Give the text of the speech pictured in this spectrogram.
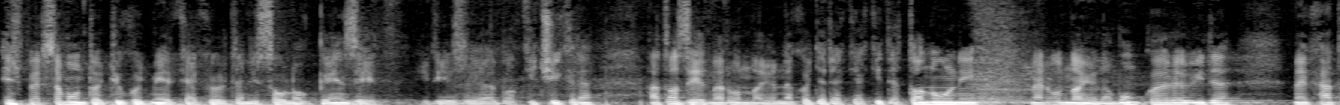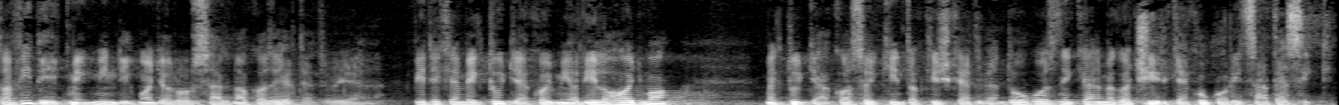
És persze mondhatjuk, hogy miért kell költeni szolnok pénzét, idézőjelbe a kicsikre. Hát azért, mert onnan jönnek a gyerekek ide tanulni, mert onnan jön a munkaerő ide, meg hát a vidék még mindig Magyarországnak az éltetője. Vidéken még tudják, hogy mi a lilahagyma, meg tudják azt, hogy kint a kiskertben dolgozni kell, meg a csirke kukoricát eszik.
